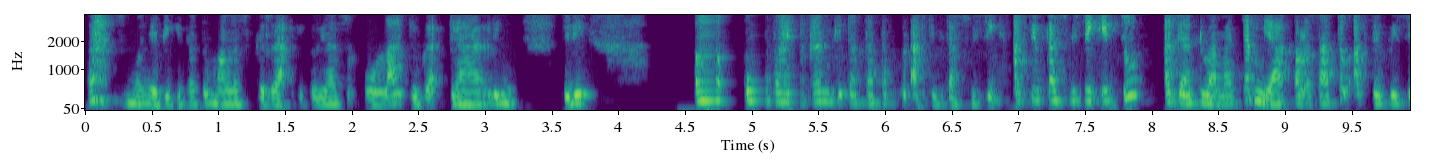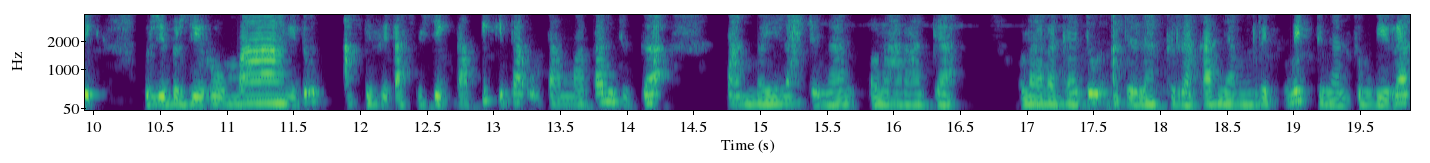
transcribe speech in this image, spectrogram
Ah semuanya di kita tuh males gerak gitu ya. Sekolah juga daring. Jadi uh, upayakan kita tetap beraktivitas fisik. Aktivitas fisik itu ada dua macam ya. Kalau satu aktivitas fisik bersih-bersih rumah itu aktivitas fisik, tapi kita utamakan juga tambahilah dengan olahraga. Olahraga itu adalah gerakan yang ritmik dengan gembira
